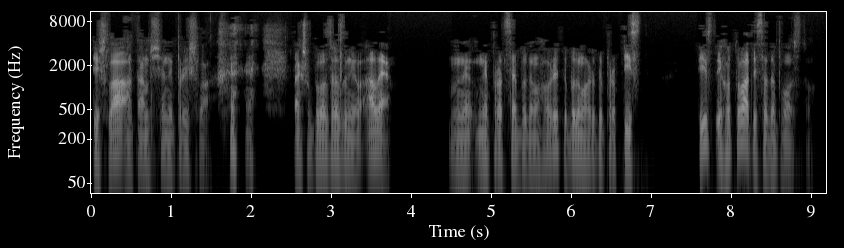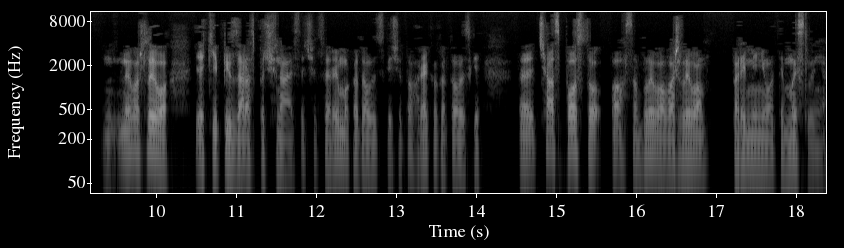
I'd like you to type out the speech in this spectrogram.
пішла, а там ще не прийшла. Так що було зрозуміло. Але не, не про це будемо говорити, будемо говорити про піст. Піст і готуватися до посту. Неважливо, який піст зараз починається, чи це Римо-католицький, чи то греко-католицький. Е, Час посту особливо важливо перемінювати мислення.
